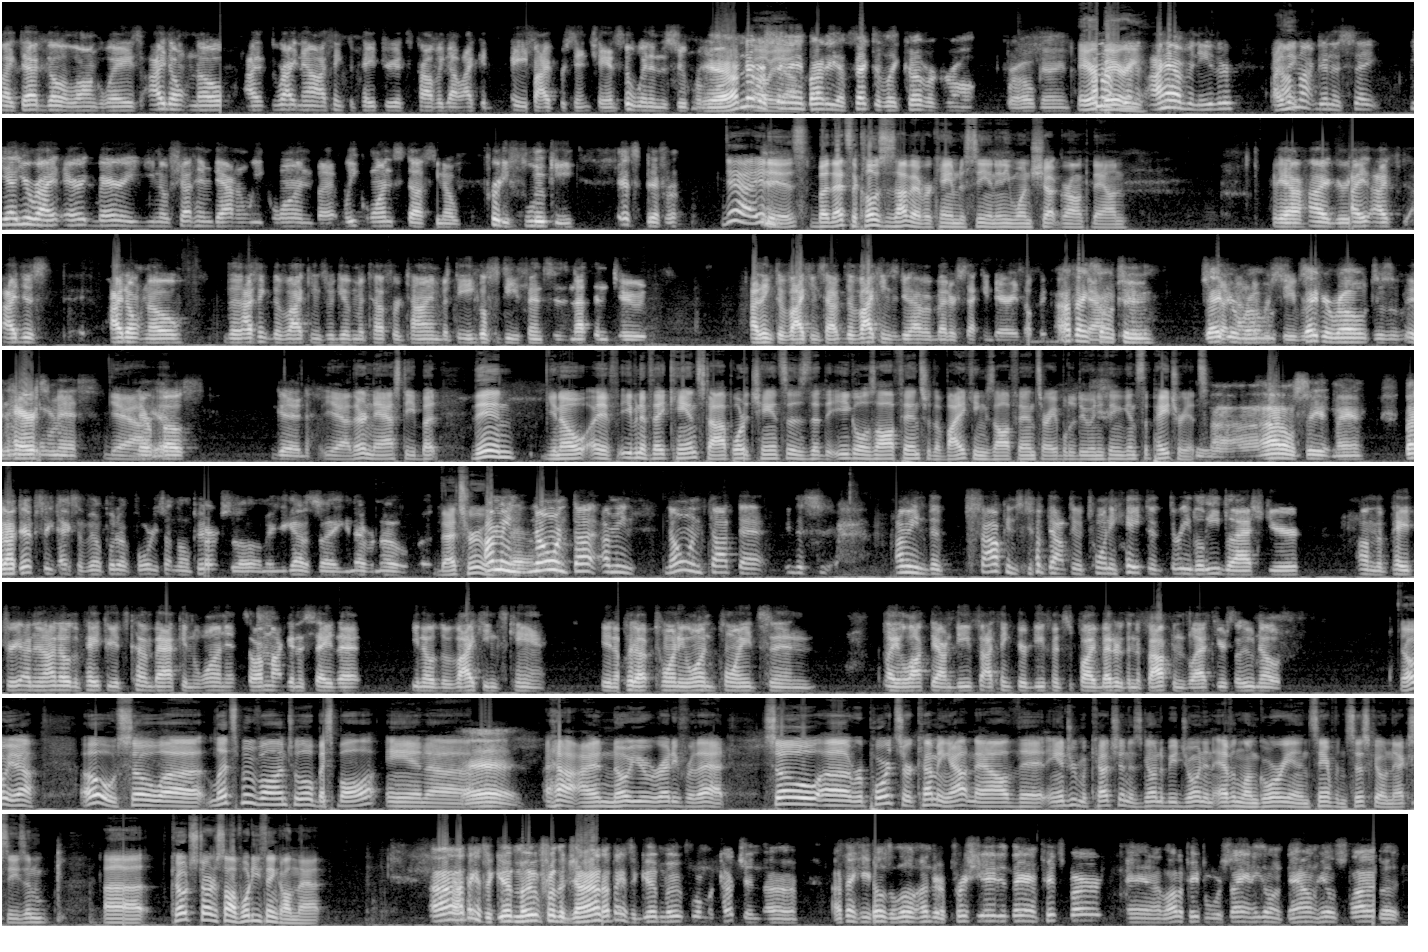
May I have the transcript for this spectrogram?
like that, go a long ways. I don't know. I right now I think the Patriots probably got like an eighty-five percent chance of winning the Super Bowl. Yeah, I've never Oh, seen yeah. anybody effectively cover Gronk for a whole game. Eric I'm Berry. Gonna, I haven't either. I think, I'm not going to say. Yeah, you're right. Eric Berry, you know, shut him down in week one, but week one stuff, you know, pretty fluky. It's different. Yeah, it is, but that's the closest I've ever came to seeing anyone shut Gronk down. Yeah, I agree. I, I, I just, I don't know. The, I think the Vikings would give them a tougher time, but the Eagles' defense is nothing to. I think the Vikings have the Vikings do have a better secondary. Though, if it I think down so to too. Xavier Second Rhodes. Xavier Rhodes is a And Harris Smith, Yeah, they're yeah. both good. yeah, they're nasty. But then you know, if even if they can stop, what are the chances that the Eagles' offense or the Vikings' offense are able to do anything against the Patriots? Nah, I don't see it, man. But I did see Jacksonville put up forty something on Pittsburgh, so I mean, you got to say you never know. But That's true. I mean, Yeah. no one thought. I mean, no one thought that this. I mean, the Falcons jumped out to a twenty-eight to three lead last year on the Patriot. I mean, I know the Patriots come back and won it, so I'm not going to say that. You know, the Vikings can't. You know, put up twenty-one points and play lockdown defense. I think their defense is probably better than the Falcons last year. So who knows? oh yeah. Oh, so uh, let's move on to a little baseball, and uh, yeah, I know you're ready for that. So uh, reports are coming out now that Andrew McCutchen is going to be joining Evan Longoria in San Francisco next season. Uh, Coach, start us off. What do you think on that? uh, I think it's a good move for the Giants. I think it's a good move for McCutchen. Uh, I think he feels a little underappreciated there in Pittsburgh, and a lot of people were saying he's on a downhill slide, but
